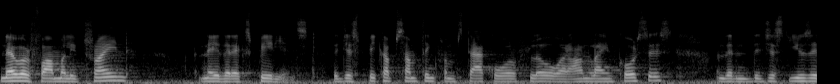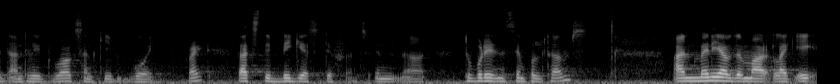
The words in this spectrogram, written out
never formally trained, neither experienced. They just pick up something from Stack Overflow or online courses, and then they just use it until it works and keep going. Right? That's the biggest difference. In uh, to put it in simple terms. And many of them are like a,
